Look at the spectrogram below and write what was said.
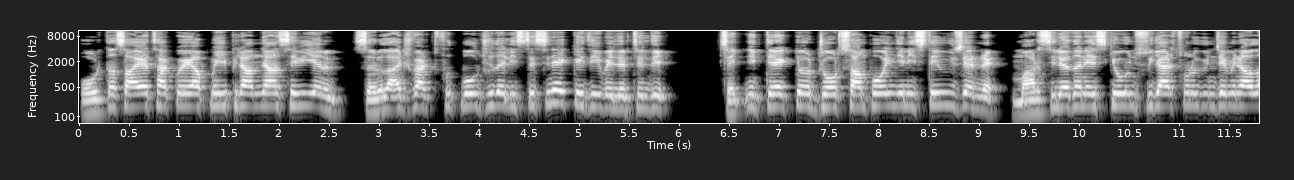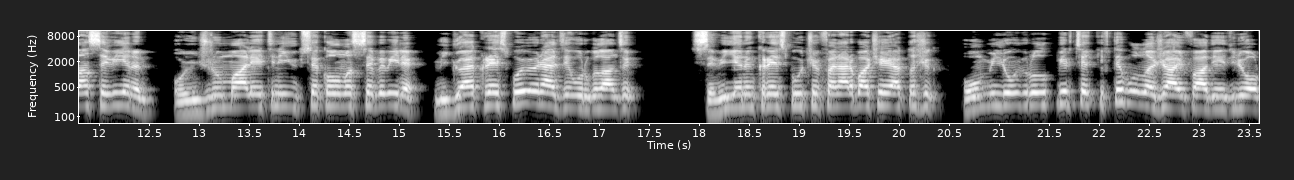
orta sahaya takviye yapmayı planlayan Sevilla'nın sarı lacivert futbolcu da listesine eklediği belirtildi. Teknik direktör George Sampoli'nin isteği üzerine Marsilya'dan eski oyuncusu Gerson'u gündemine alan Sevilla'nın oyuncunun maliyetinin yüksek olması sebebiyle Miguel Crespo'ya yöneldiği vurgulandı. Sevilla'nın Crespo için Fenerbahçe'ye yaklaşık 10 milyon euroluk bir teklifte bulunacağı ifade ediliyor.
